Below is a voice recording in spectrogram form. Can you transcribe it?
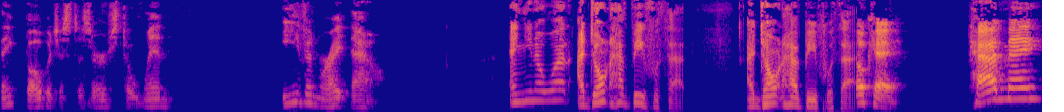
think Boba just deserves to win even right now. And you know what? I don't have beef with that. I don't have beef with that. Okay. Padme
